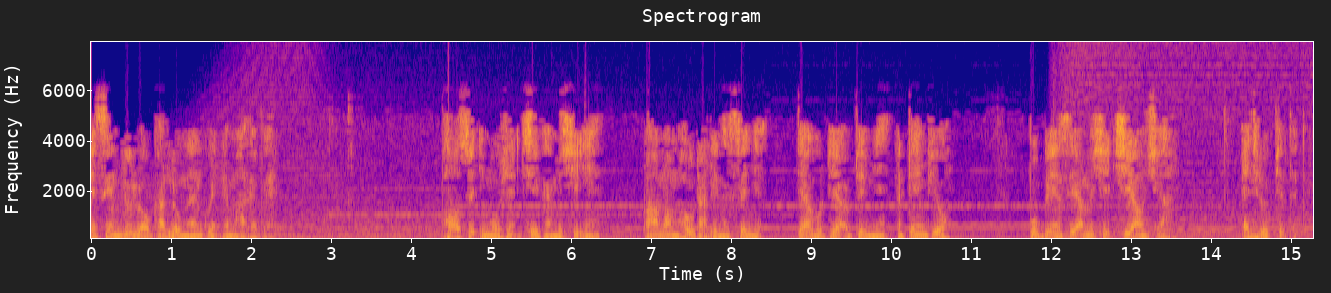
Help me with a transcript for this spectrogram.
နေ့စဉ်လူလောကလုပ်ငန်းခွင်ထဲမှာလည်းပဲ positive emotion အခြေခံမရှိရင်ဘာမှမဟုတ်တာလေးနဲ့စိတ်ညစ်တရားကိုတရားအပြစ်မြင်အတင်းပြောပူပင်စရာမရှိရှိအောင်ရှာအဲ့ဒီလိုဖြစ်တတ်တယ်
